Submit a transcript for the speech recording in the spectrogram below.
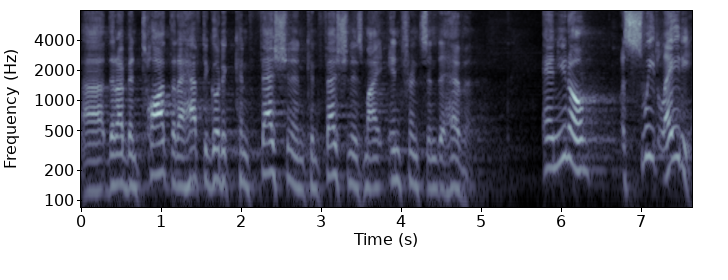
uh, that I've been taught that I have to go to confession, and confession is my entrance into heaven. And you know, a sweet lady,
